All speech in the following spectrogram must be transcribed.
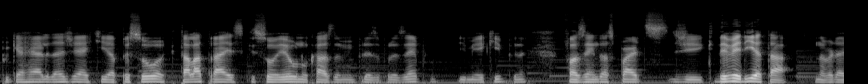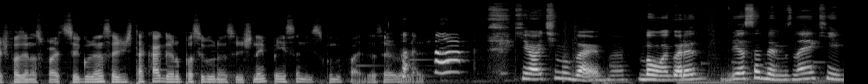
Porque a realidade é que a pessoa que tá lá atrás, que sou eu no caso da minha empresa, por exemplo, e minha equipe, né? Fazendo as partes de. que deveria estar. Tá, na verdade, fazendo as partes de segurança, a gente tá cagando pra segurança. A gente nem pensa nisso quando faz. Essa é a verdade. Que ótimo, Barba. Bom, agora já sabemos, né, que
